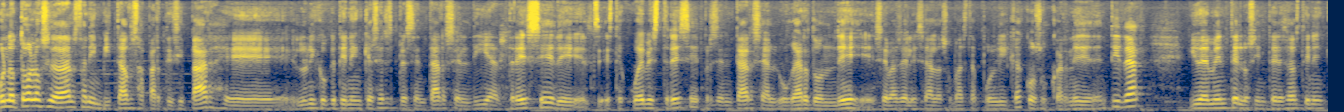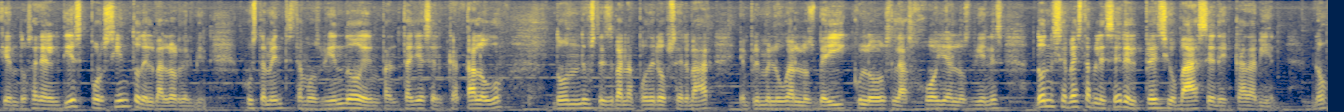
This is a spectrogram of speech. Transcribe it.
Bueno, todos los ciudadanos están invitados a participar. Eh, lo único que tienen que hacer es presentarse el día 13, de este jueves 13, presentarse al lugar donde eh, se va a realizar la subasta pública con su carnet de identidad y obviamente los interesados tienen que endosar el 10% del valor del bien. Justamente estamos viendo en pantallas el catálogo donde ustedes van a poder observar en primer lugar los vehículos, las joyas, los bienes, donde se va a establecer el precio base de cada bien. ¿No?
